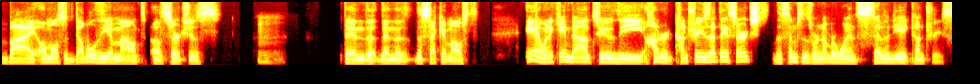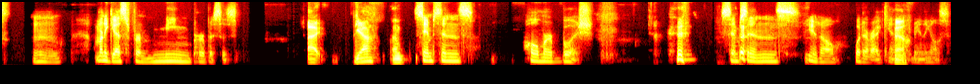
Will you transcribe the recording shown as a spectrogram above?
by almost double the amount of searches Mm. Than the than the, the second most. And when it came down to the 100 countries that they searched, the Simpsons were number one in 78 countries. Mm. I'm going to guess for meme purposes. I, Yeah. I'm, Simpsons, Homer, Bush. Simpsons, you know, whatever. I can't Yeah. think of anything else.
